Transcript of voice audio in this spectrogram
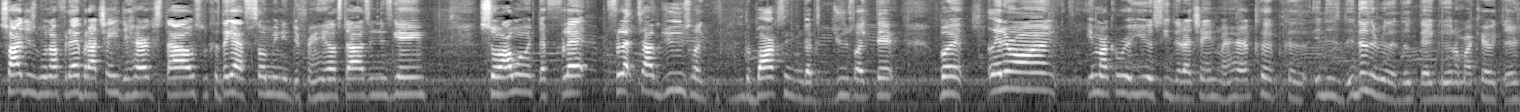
So I just went off of that, but I changed the hairstyles because they got so many different hairstyles in this game. So I went with the flat flat top juice, like the boxing got the juice like that. But later on in my career, you'll see that I changed my haircut because it is it doesn't really look that good on my character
